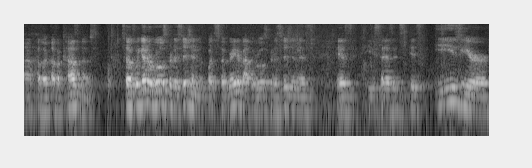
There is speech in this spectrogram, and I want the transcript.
uh, of, a, of a cosmos. So if we go to rules for decision, what's so great about the rules for decision is, is he says it's, it's easier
